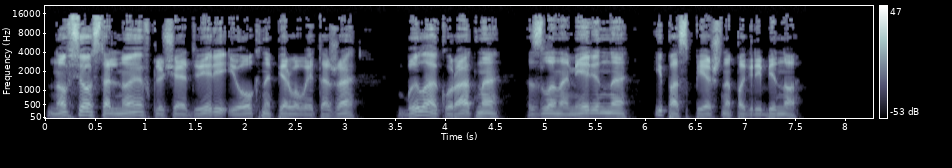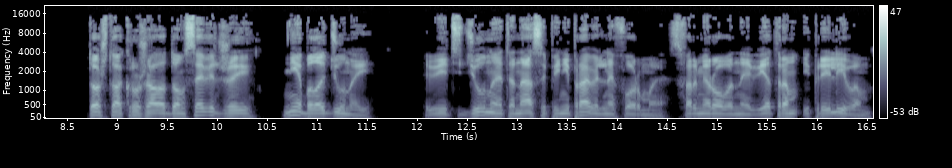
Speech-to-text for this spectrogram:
Но все остальное, включая двери и окна первого этажа, было аккуратно, злонамеренно и поспешно погребено. То, что окружало дом Сэвиджей, не было дюной, ведь дюна — это насыпи неправильной формы, сформированные ветром и приливом.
